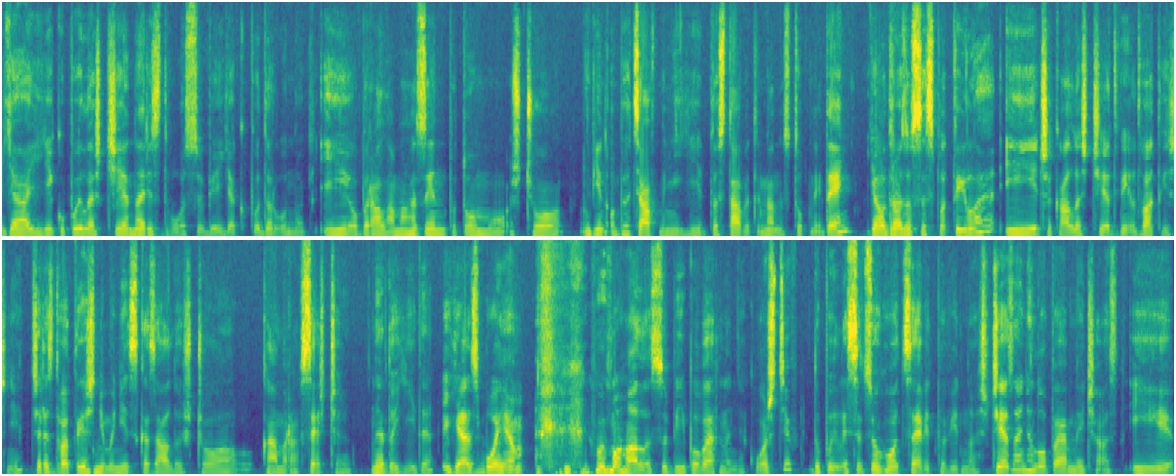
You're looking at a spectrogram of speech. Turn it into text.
Я її купила ще на Різдво собі як подарунок, і обирала магазин по тому, що він обіцяв мені її доставити на наступний день. Я одразу все сплатила і чекала ще дві два тижні. Через два тижні мені сказали, що камера все ще не доїде. Я з боєм вимагала собі повернення коштів. Добилися цього. Це відповідно ще зайняло певний час і.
